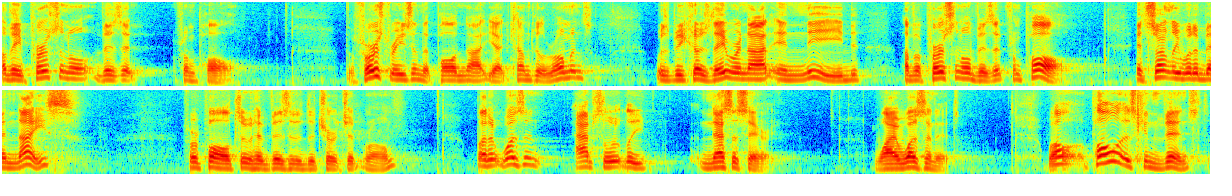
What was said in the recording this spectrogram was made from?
of a personal visit from Paul. The first reason that Paul had not yet come to the Romans was because they were not in need of a personal visit from Paul. It certainly would have been nice for Paul to have visited the church at Rome, but it wasn't absolutely necessary. Why wasn't it? Well, Paul is convinced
